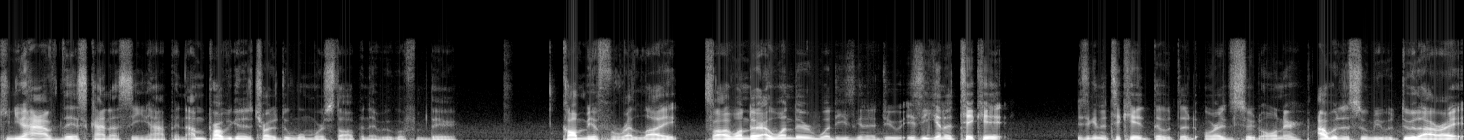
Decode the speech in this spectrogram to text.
can you have this kind of scene happen. I'm probably gonna try to do one more stop and then we'll go from there. Call me a red light. So I wonder I wonder what he's gonna do. Is he gonna ticket is he gonna ticket the the registered owner? I would assume he would do that, right?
